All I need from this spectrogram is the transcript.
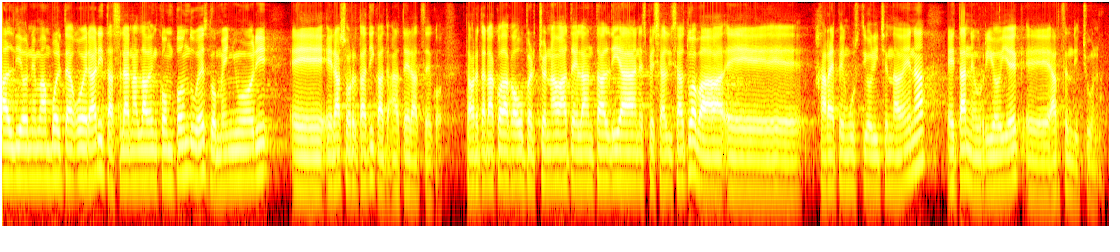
aldi honen eman buelta egoerari, eta zelan aldaben konpondu ez, domeinu hori e, eraso horretatik ateratzeko. Eta horretarako dakagu pertsona bat lantaldian espezializatua, ba, e, jarraipen guzti hori itxen bena, eta neurri horiek e, hartzen ditxuna.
